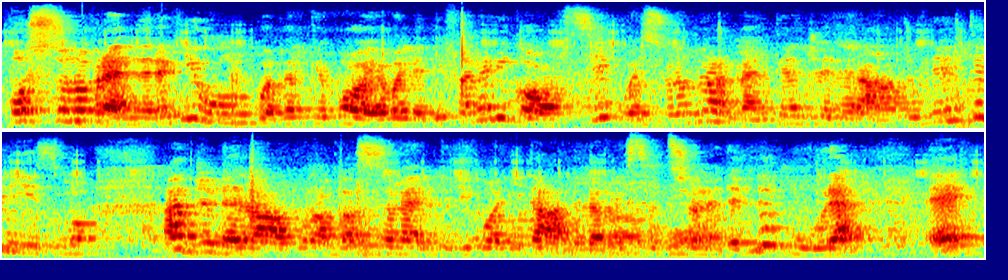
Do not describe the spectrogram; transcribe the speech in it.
possono prendere chiunque perché poi ha voglia di fare ricorsi e questo naturalmente ha generato clientelismo, ha generato un abbassamento di qualità della prestazione delle cure e,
